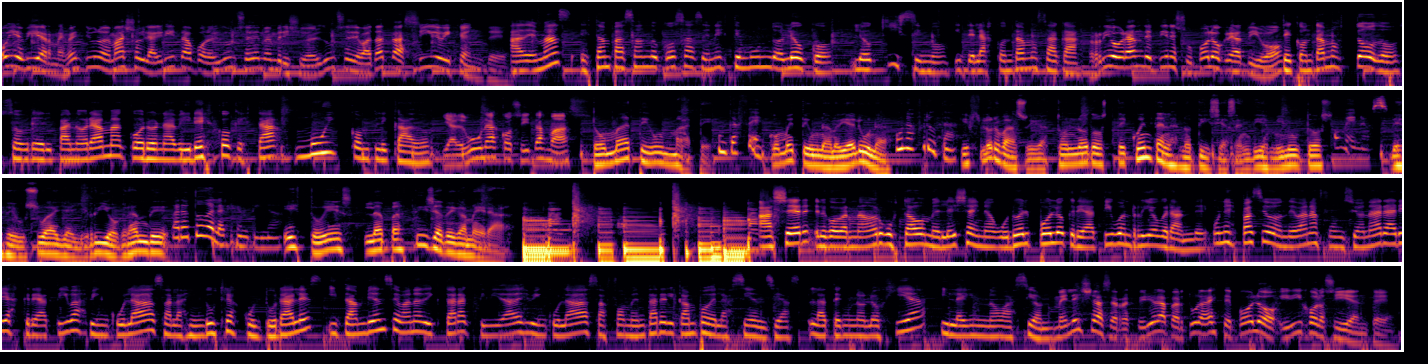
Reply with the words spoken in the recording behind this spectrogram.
Hoy es viernes 21 de mayo y la grieta por el dulce de membrillo y el dulce de batata sigue vigente. Además, están pasando cosas en este mundo loco, loquísimo, y te las contamos acá. Río Grande tiene su polo creativo. Te contamos todo sobre el panorama coronaviresco que está muy complicado. Y algunas cositas más. Tomate un mate. Un café. Comete una medialuna. Una fruta. Que Flor Vaso y Gastón Lodos te cuentan las noticias en 10 minutos. O menos. Desde Ushuaia y Río Grande. Para toda la Argentina. Esto es La Pastilla de Gamera. Ayer el gobernador Gustavo Melella inauguró el Polo Creativo en Río Grande, un espacio donde van a funcionar áreas creativas vinculadas a las industrias culturales y también se van a dictar actividades vinculadas a fomentar el campo de las ciencias, la tecnología y la innovación. Melella se refirió a la apertura de este polo y dijo lo siguiente.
